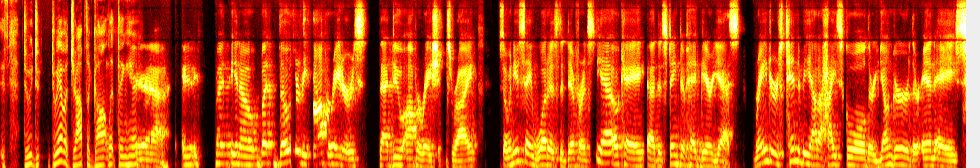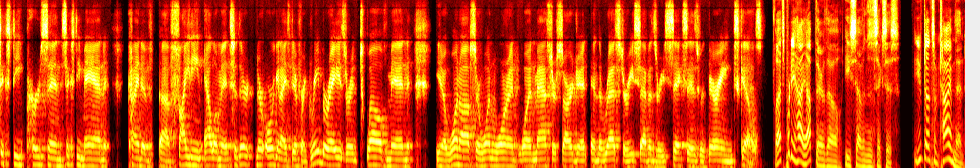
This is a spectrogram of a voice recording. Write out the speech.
do we do, do we have a drop the gauntlet thing here? Yeah. But, you know, but those are the operators that do operations, right? So when you say what is the difference? Yeah, okay, uh, distinctive headgear, yes. Rangers tend to be out of high school. They're younger. They're in a 60 person, 60 man kind of uh, fighting element. So they're they're organized different. Green Berets are in 12 men, you know, one officer, one warrant, one master sergeant, and the rest are E7s or E6s with varying skills. Well, that's pretty high up there, though. E sevens and sixes. You've done some time then.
